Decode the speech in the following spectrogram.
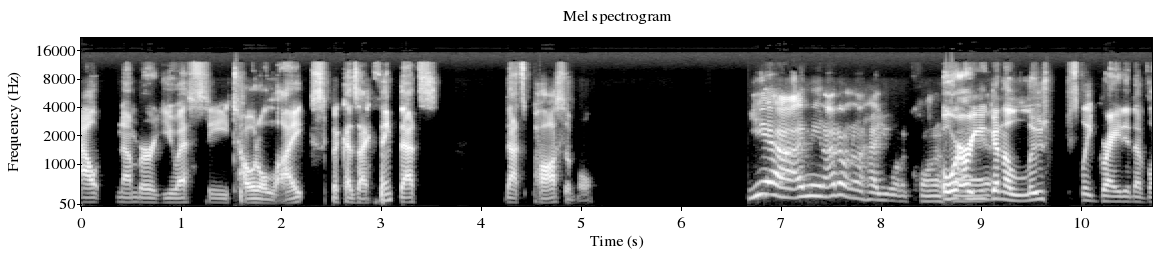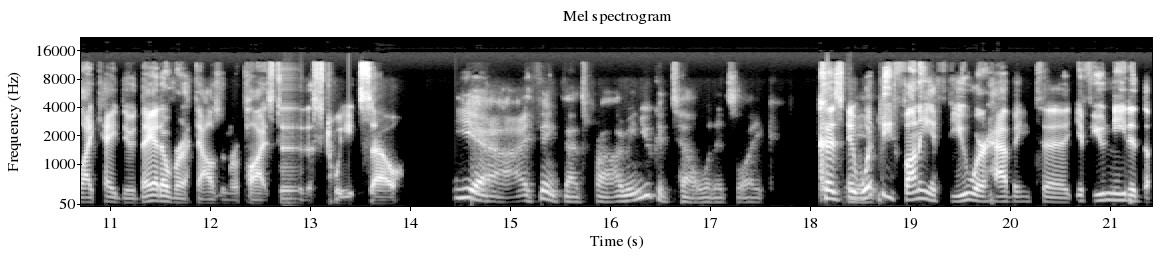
outnumber USC total likes? Because I think that's that's possible. Yeah, I mean, I don't know how you want to quantify. Or are you going to loosely grade it of like, hey, dude, they had over a thousand replies to this tweet. So, Yeah, I think that's probably. I mean, you could tell when it's like. Because it would be funny if you were having to, if you needed the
